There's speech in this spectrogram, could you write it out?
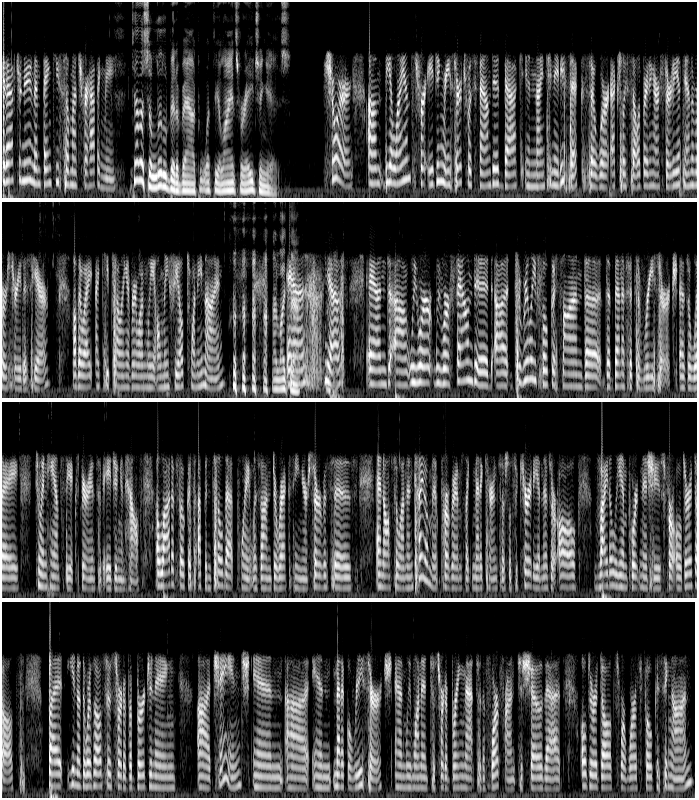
Good afternoon, and thank you so much for having me. Tell us a little bit about what the Alliance for Aging is. Sure. Um, the Alliance for Aging Research was founded back in 1986, so we're actually celebrating our 30th anniversary this year. Although I, I keep telling everyone we only feel 29. I like that. Yes and uh, we were we were founded uh, to really focus on the the benefits of research as a way to enhance the experience of aging and health. A lot of focus up until that point was on direct senior services and also on entitlement programs like Medicare and Social Security, and those are all vitally important issues for older adults. But you know there was also sort of a burgeoning uh, change in uh, in medical research, and we wanted to sort of bring that to the forefront to show that older adults were worth focusing on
